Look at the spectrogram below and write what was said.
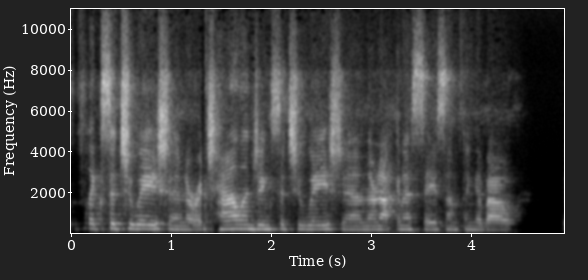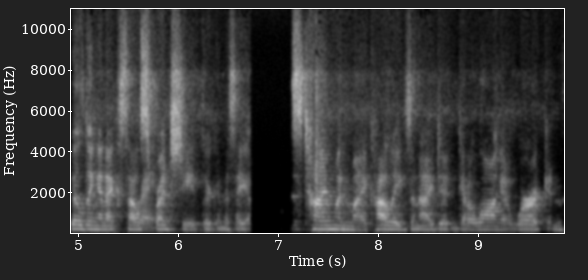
conflict situation or a challenging situation they're not going to say something about building an excel right. spreadsheet. They're going to say this time when my colleagues and I didn't get along at work and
